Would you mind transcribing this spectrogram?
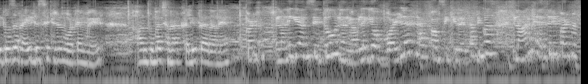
It was a right decision what I made ಅವ್ನು ತುಂಬಾ ಚೆನ್ನಾಗಿ ಕಲಿತಾ ಇದ್ದಾನೆ. ಬಟ್ ನನಗೆ ಅನ್ಸಿದ್ದು ನನ್ನ ಮಗಳಿಗೆ ಒಳ್ಳೆ ಪ್ಲಾಟ್ಫಾರ್ಮ್ ಸಿಕ್ಕಿದೆ ಅಂತ ಬಿಕಾಸ್ ನಾನು ಹೆಲ್ತ್ ಡಿಪಾರ್ಟ್ಮೆಂಟ್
